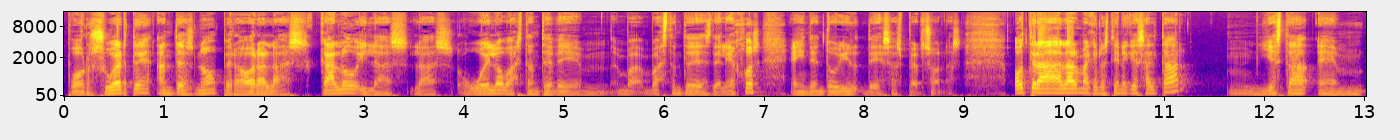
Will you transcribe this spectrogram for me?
por suerte, antes no, pero ahora las calo y las, las huelo bastante, de, mm, bastante desde lejos e intento huir de esas personas. Otra alarma que nos tiene que saltar mm, y esta em,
